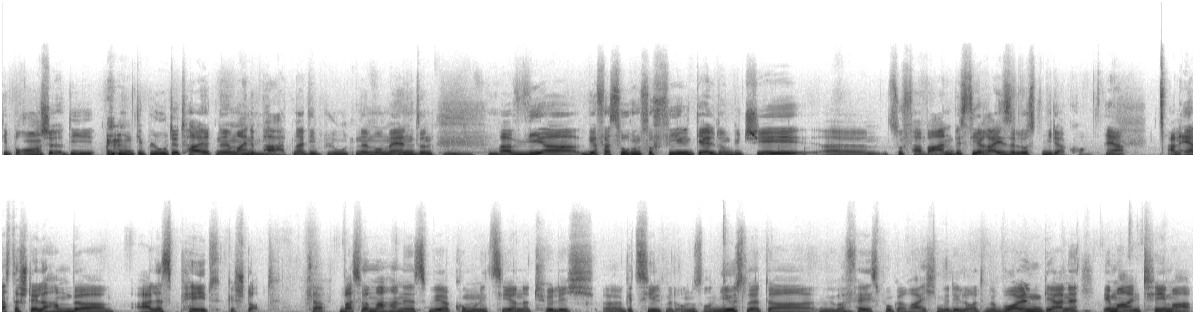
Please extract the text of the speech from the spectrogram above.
die Branche, die, die blutet halt. Ne? Meine Partner, die bluten im Moment. Und äh, wir, wir versuchen so viel Geld und Budget äh, zu verwahren, bis die Reiselust wiederkommt. Ja, An erster Stelle haben wir alles paid gestoppt. klar. Was wir machen ist, wir kommunizieren natürlich äh, gezielt mit unseren Newsletter. Über Facebook erreichen wir die Leute. Wir wollen gerne immer ein Thema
